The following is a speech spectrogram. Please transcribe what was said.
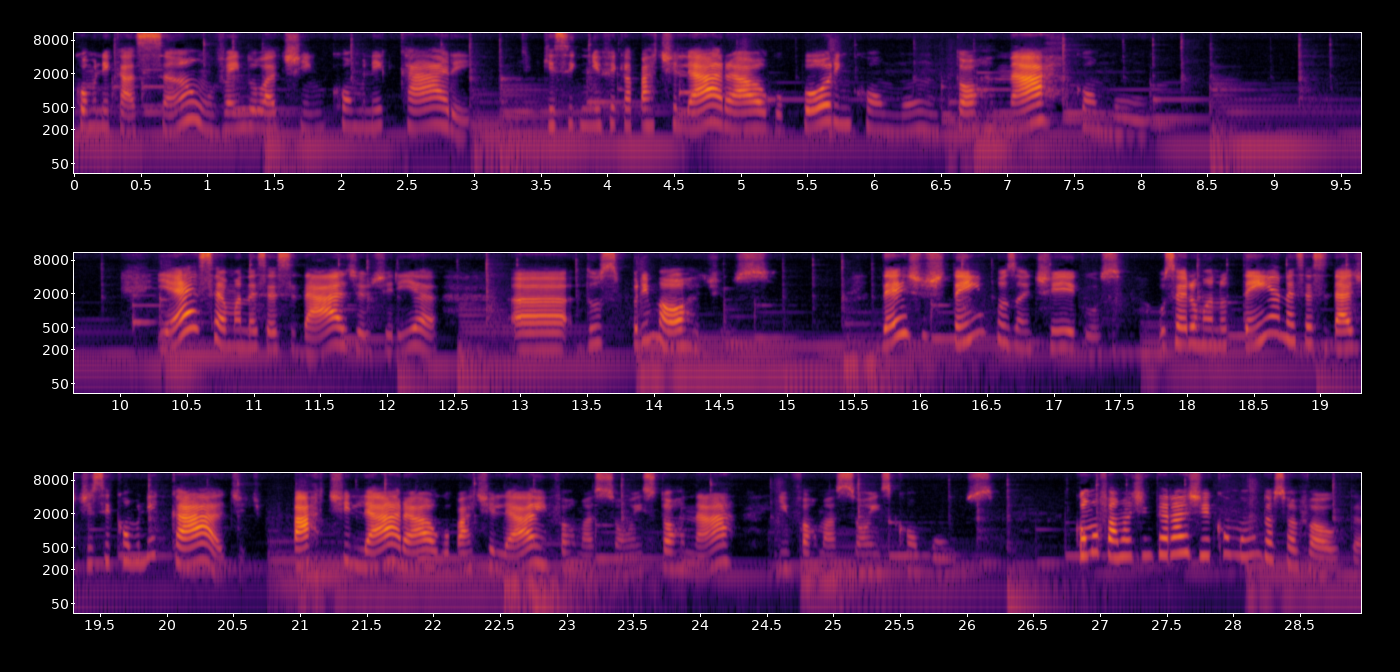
Comunicação vem do latim comunicare, que significa partilhar algo, pôr em comum, tornar comum. E essa é uma necessidade, eu diria, uh, dos primórdios. Desde os tempos antigos, o ser humano tem a necessidade de se comunicar, de partilhar algo, partilhar informações, tornar informações comuns, como forma de interagir com o mundo à sua volta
